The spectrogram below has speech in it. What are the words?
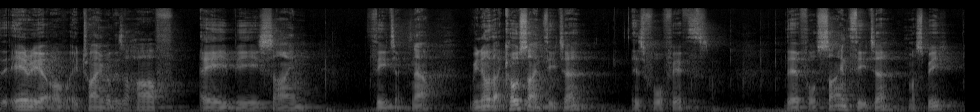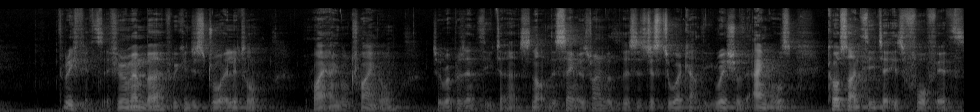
the area of a triangle is a half AB sine theta. Now, we know that cosine theta is 4 fifths. Therefore, sine theta must be 3 fifths. If you remember, if we can just draw a little right angle triangle to represent theta, it's not the same as triangle. This it's just to work out the ratio of the angles. Cosine theta is 4 fifths.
